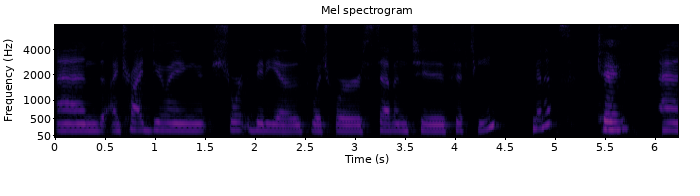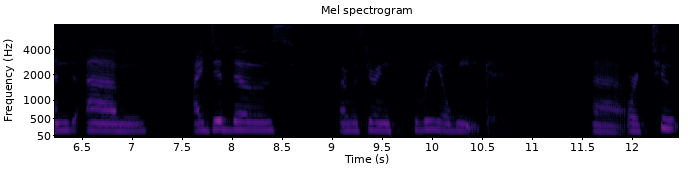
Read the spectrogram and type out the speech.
And I tried doing short videos, which were seven to 15 minutes. Okay. And um, I did those, I was doing three a week uh, or two,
